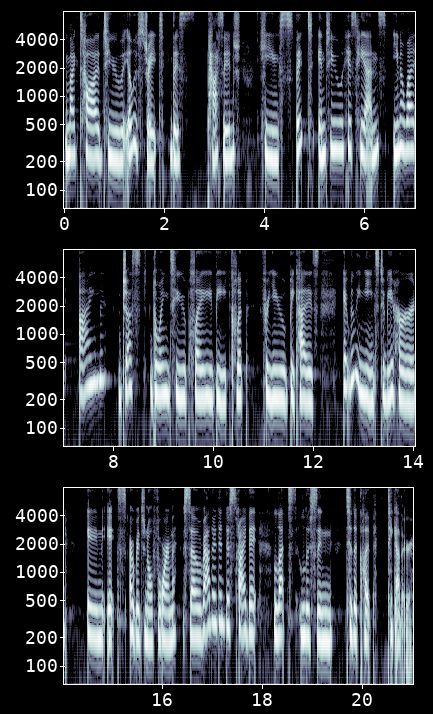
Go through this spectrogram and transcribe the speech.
Mike Todd, to illustrate this passage, he spit into his hands. You know what? I'm just going to play the clip for you because it really needs to be heard in its original form. So rather than describe it, let's listen to the clip together.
